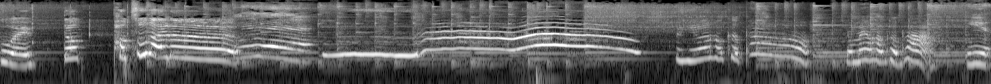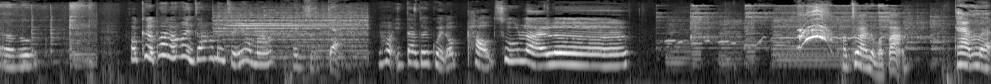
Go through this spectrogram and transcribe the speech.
鬼都跑出来了！可怕哦！有没有好可怕？有好可怕！然后你知道他们怎样吗？不知道，然后一大堆鬼都跑出来了，跑出来怎么办？他们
